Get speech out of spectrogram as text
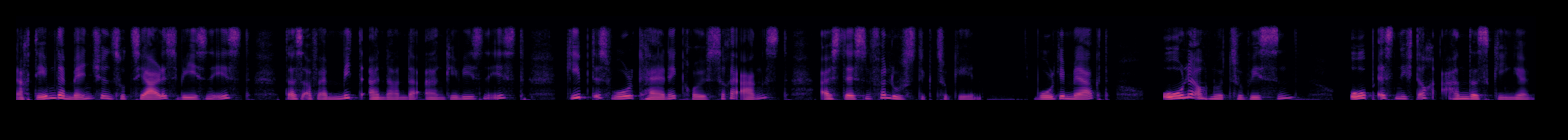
Nachdem der Mensch ein soziales Wesen ist, das auf ein Miteinander angewiesen ist, gibt es wohl keine größere Angst, als dessen verlustig zu gehen. Wohlgemerkt, ohne auch nur zu wissen, ob es nicht auch anders ginge.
